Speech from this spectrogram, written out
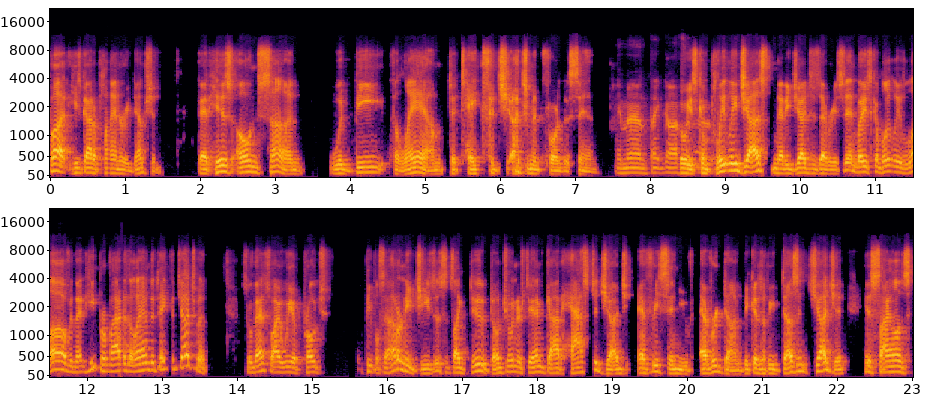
But he's got a plan of redemption that his own son would be the lamb to take the judgment for the sin. Amen. Thank God. So he's that. completely just and that he judges every sin, but he's completely love and that he provided the lamb to take the judgment. So that's why we approach people say, I don't need Jesus. It's like, dude, don't you understand? God has to judge every sin you've ever done because if he doesn't judge it, his silence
